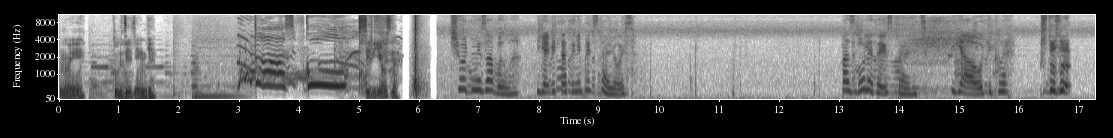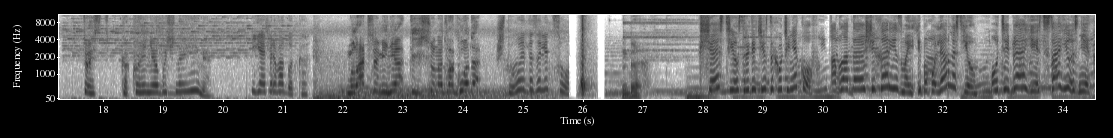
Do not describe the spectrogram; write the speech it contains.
Ну и? Где деньги? Таску! Серьезно? Чуть не забыла. Я ведь так и не представилась. Позволь это исправить. Я Оки Клэр. Что за... То есть, какое необычное имя? Я первогодка. Младше меня? Ты еще на два года? Что это за лицо? Да. К счастью, среди чистых учеников, обладающих харизмой и популярностью, у тебя есть союзник.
